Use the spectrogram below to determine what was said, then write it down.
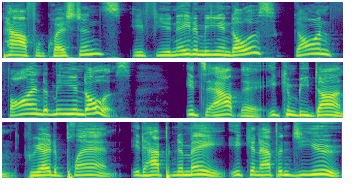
powerful questions, if you need a million dollars, go and find a million dollars. It's out there. It can be done. Create a plan. It happened to me. It can happen to you.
